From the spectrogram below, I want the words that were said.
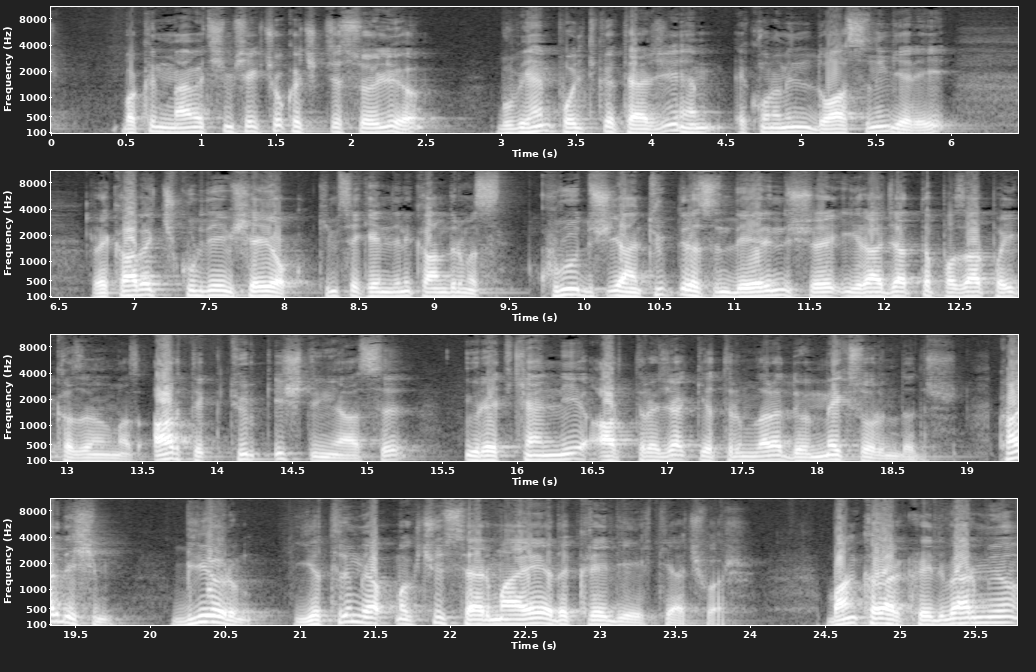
Bakın Mehmet Şimşek çok açıkça söylüyor. Bu bir hem politika tercihi hem ekonominin doğasının gereği. Rekabet çukur diye bir şey yok. Kimse kendini kandırmasın. Kuru düş yani Türk lirasının değerini düşürerek ihracatta pazar payı kazanılmaz. Artık Türk iş dünyası üretkenliği arttıracak yatırımlara dönmek zorundadır. Kardeşim biliyorum yatırım yapmak için sermaye ya da krediye ihtiyaç var. Bankalar kredi vermiyor.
